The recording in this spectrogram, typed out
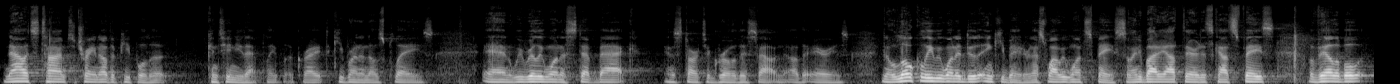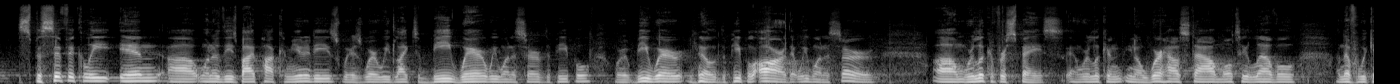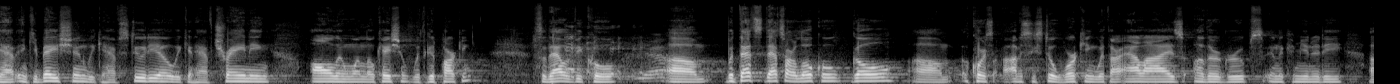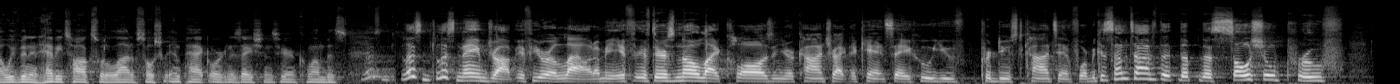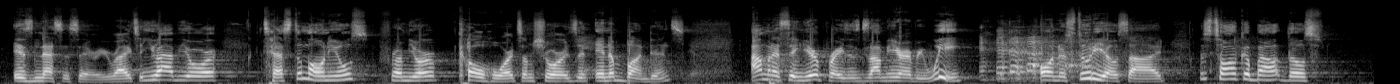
now it's time to train other people to continue that playbook, right? To keep running those plays. And we really want to step back and start to grow this out in other areas. You know, locally we want to do the incubator. That's why we want space. So anybody out there that's got space available specifically in uh, one of these BIPOC communities, where's where we'd like to be, where we want to serve the people, or be where you know the people are that we want to serve. Um, we're looking for space, and we're looking, you know, warehouse style, multi-level, enough we can have incubation, we can have studio, we can have training, all in one location with good parking. So that would be cool. yeah. um, but that's, that's our local goal. Um, of course, obviously, still working with our allies, other groups in the community. Uh, we've been in heavy talks with a lot of social impact organizations here in Columbus. Let's, let's, let's name drop if you're allowed. I mean, if, if there's no like clause in your contract that can't say who you've produced content for, because sometimes the, the, the social proof is necessary, right? So you have your testimonials from your cohorts, I'm sure it's in, in abundance. I'm going to sing your praises because I'm here every week on the studio side. Let's talk about those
